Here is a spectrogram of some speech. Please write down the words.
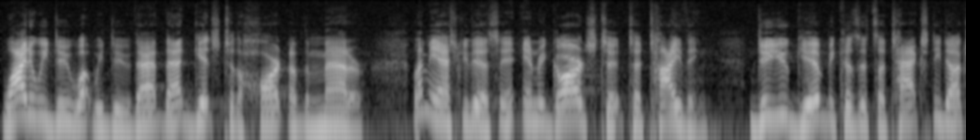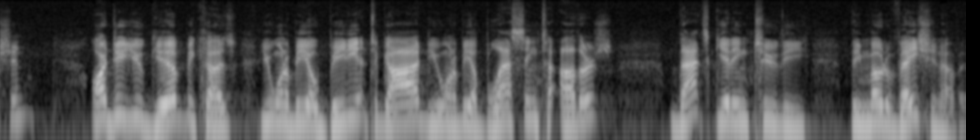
Why do we do what we do? That, that gets to the heart of the matter. Let me ask you this in, in regards to, to tithing, do you give because it's a tax deduction? Or do you give because you want to be obedient to God? Do you want to be a blessing to others? That's getting to the, the motivation of it.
